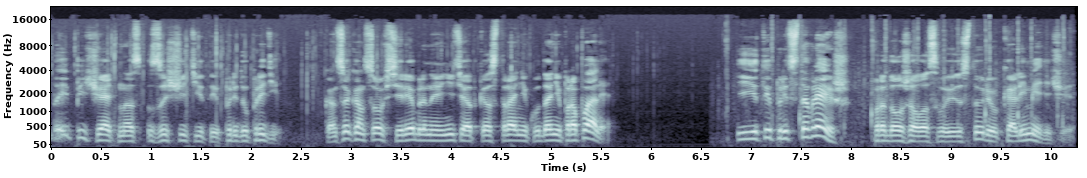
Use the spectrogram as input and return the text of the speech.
Да и печать нас защитит и предупредит. В конце концов, серебряные нити от костра никуда не пропали. «И ты представляешь?» – продолжала свою историю Кали Медичи.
